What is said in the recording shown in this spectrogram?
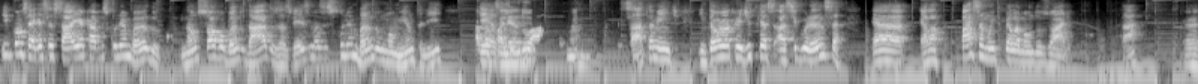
e consegue acessar e acaba esculhambando. Não só roubando dados, às vezes, mas esculhambando um momento ali. Atrapalhando o ato, né? Exatamente. Então, eu acredito que a, a segurança, é, ela passa muito pela mão do usuário, tá? É,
